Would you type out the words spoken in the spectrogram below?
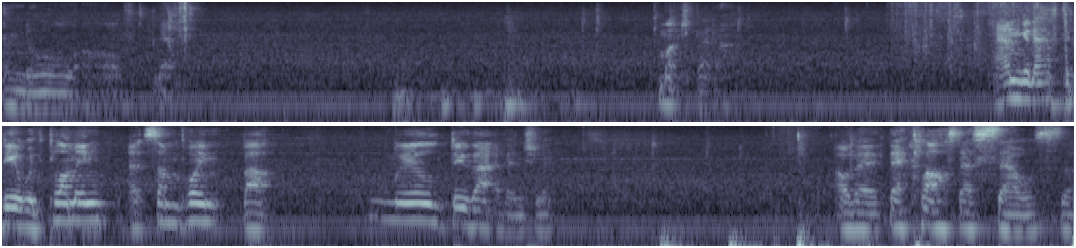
And all of them. Much better. I going to have to deal with plumbing at some point, but we'll do that eventually. Oh, they're, they're classed as cells, so.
